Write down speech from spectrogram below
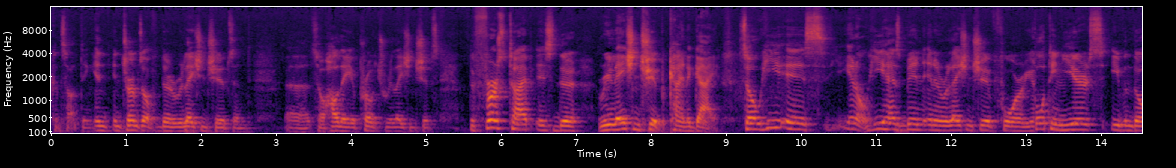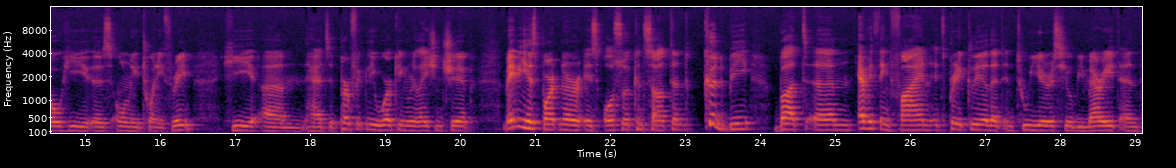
consulting in, in terms of their relationships and uh, so how they approach relationships. The first type is the relationship kind of guy. So he is, you know, he has been in a relationship for 14 years even though he is only 23. He um, has a perfectly working relationship Maybe his partner is also a consultant, could be, but um, everything fine. It's pretty clear that in two years he'll be married and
